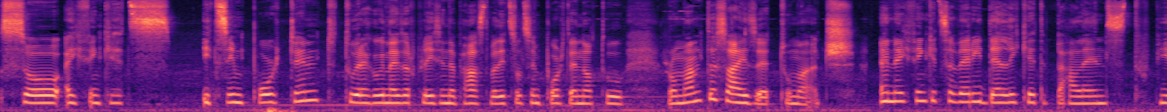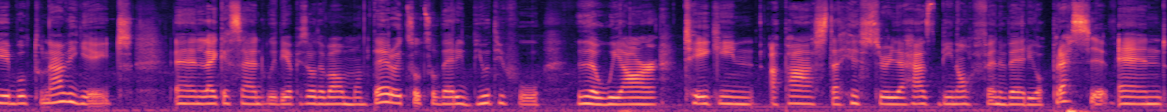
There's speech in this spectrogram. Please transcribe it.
So i think it's it's important to recognize our place in the past but it's also important not to romanticize it too much. And i think it's a very delicate balance to be able to navigate and like I said with the episode about Montero, it's also very beautiful that we are taking a past, a history that has been often very oppressive, and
